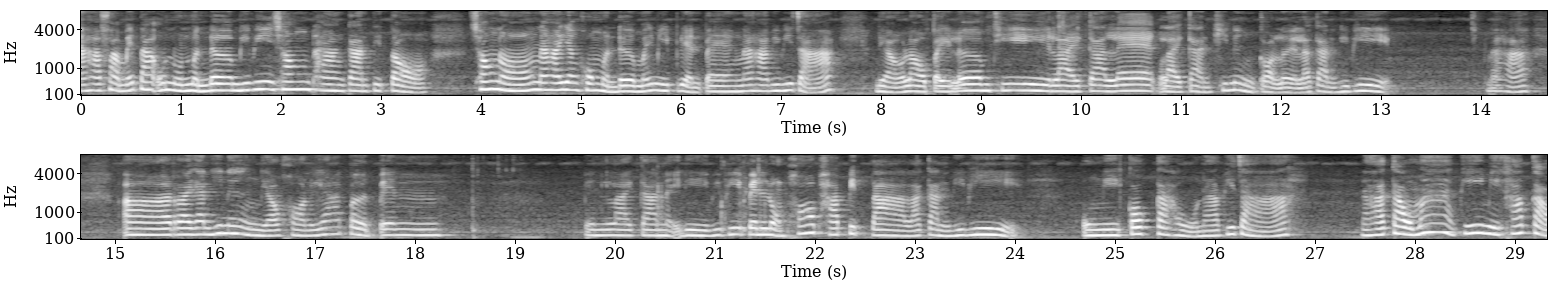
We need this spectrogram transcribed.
นะคะ ฝากเมตตาอุดหนุนเหมือนเดิมพี่ๆช่องทางการติดต่อช่องน้องนะคะ ยังคงเหมือนเดิมไม่มีเปลี่ยนแปลงนะคะ พี่ๆจ๋า เดี๋ยวเราไปเริ่มที่รายการแรกรายการที่หนึ่งก่อนเลยละกันพี่ๆนะคะอ่ารายการที่หนึ่งเดี๋ยวขออนุญาตเปิดเป็น เป็นรายการไหนดีพี่ๆเป็นหลวงพ่อพระปิดตาละกันพี่ๆองค์นี้ก็เก่านะพี่จ๋านะคะเก่ามากพี่มีคราบเก่า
